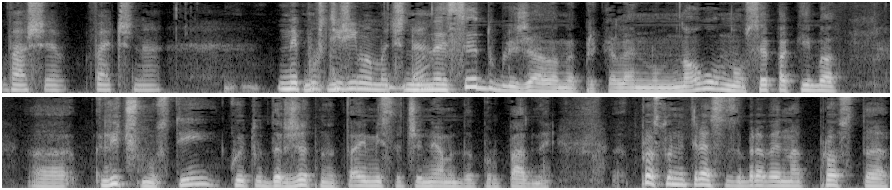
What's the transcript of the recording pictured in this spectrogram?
ваша вечна непостижима мечта? Не се доближаваме прекалено много, но все пак има а, личности, които държат на това и мисля, че няма да пропадне. Просто не трябва да се забравя една проста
